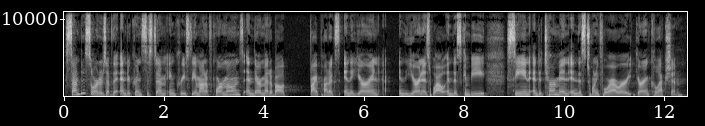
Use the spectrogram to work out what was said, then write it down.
Some disorders of the endocrine system increase the amount of hormones and their metabolic byproducts in the urine in the urine as well, and this can be seen and determined in this 24 hour urine collection.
